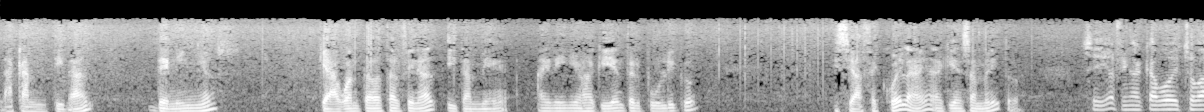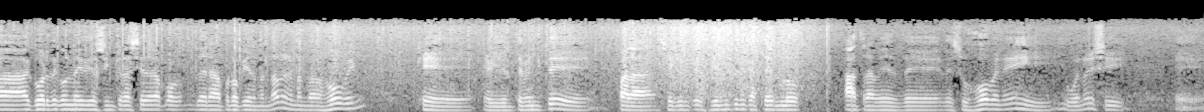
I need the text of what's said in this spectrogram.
la cantidad de niños que ha aguantado hasta el final y también hay niños aquí entre el público y se hace escuela ¿eh? aquí en San Benito. Sí, al fin y al cabo esto va acorde con la idiosincrasia de la, de la propia hermandad, una hermandad joven, que evidentemente para seguir creciendo tiene que hacerlo a través de, de sus jóvenes y, y bueno, y si eh,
